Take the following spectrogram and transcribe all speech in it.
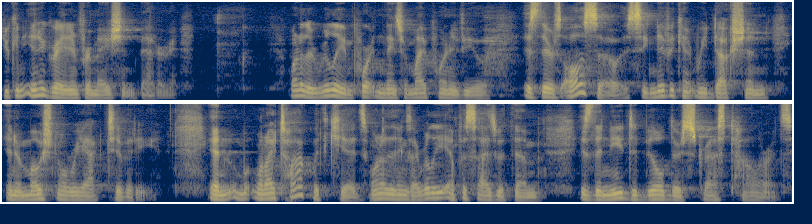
You can integrate information better. One of the really important things from my point of view is there's also a significant reduction in emotional reactivity. And when I talk with kids, one of the things I really emphasize with them is the need to build their stress tolerance,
